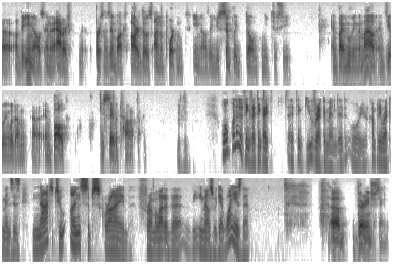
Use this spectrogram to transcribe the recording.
uh, of the emails in an average person's inbox are those unimportant emails that you simply don't need to see. And by moving them out and dealing with them uh, in bulk, you save a ton of time. Mm-hmm. Well, one of the things I think I I think you've recommended or your company recommends is not to unsubscribe from a lot of the, the emails we get. Why is that? Um, very interesting.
